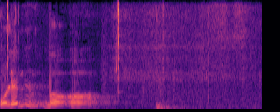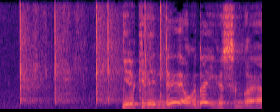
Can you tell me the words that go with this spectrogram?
원래는 뭐 어, 이렇게 돼 있는데 여기다 이거 쓴 거야.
